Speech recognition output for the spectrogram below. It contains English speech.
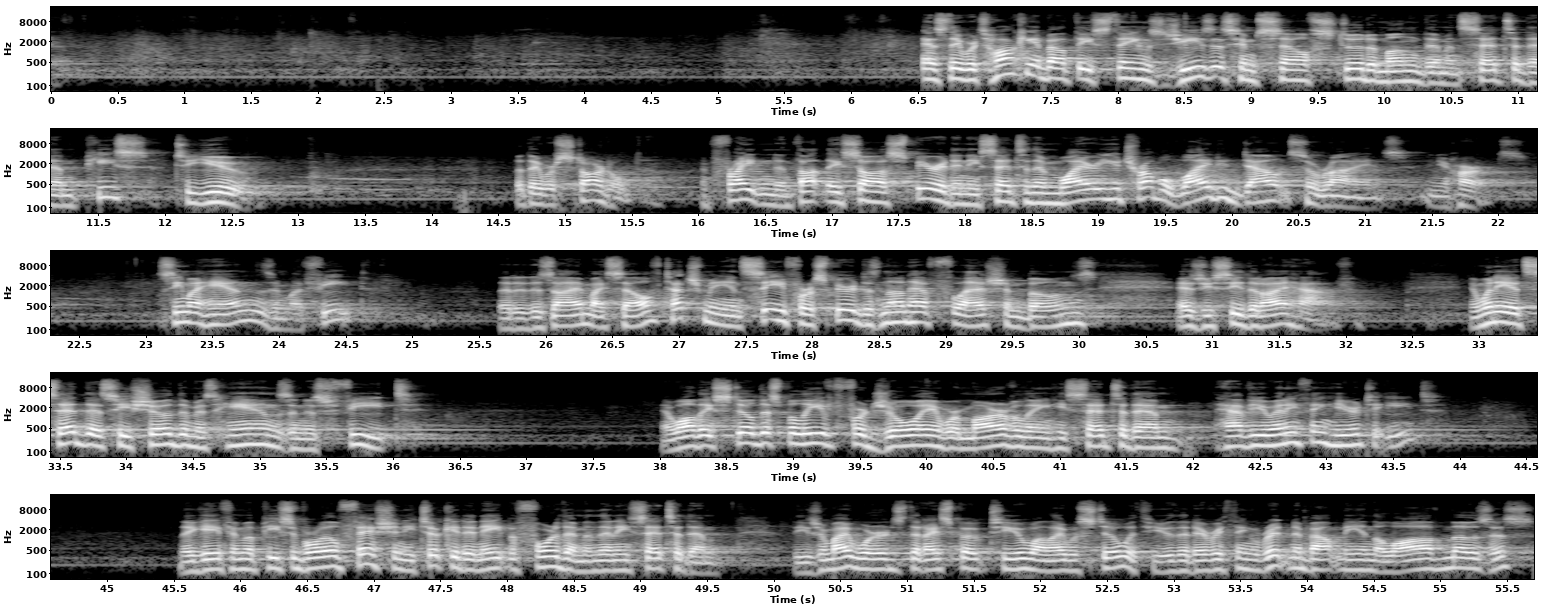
As they were talking about these things, Jesus himself stood among them and said to them, Peace to you. But they were startled and frightened and thought they saw a spirit. And he said to them, Why are you troubled? Why do doubts arise in your hearts? See my hands and my feet, that it is I myself. Touch me and see, for a spirit does not have flesh and bones, as you see that I have. And when he had said this, he showed them his hands and his feet. And while they still disbelieved for joy and were marveling, he said to them, Have you anything here to eat? They gave him a piece of broiled fish, and he took it and ate before them. And then he said to them, These are my words that I spoke to you while I was still with you, that everything written about me in the law of Moses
